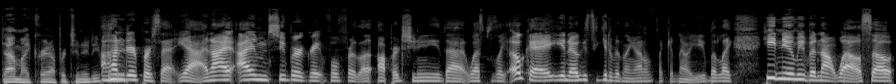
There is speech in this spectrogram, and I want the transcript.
that might create opportunity. A hundred percent, yeah. And I, I'm super grateful for the opportunity that Wes was like, okay, you know, because he could have been like, I don't fucking know you, but like he knew me, but not well. So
